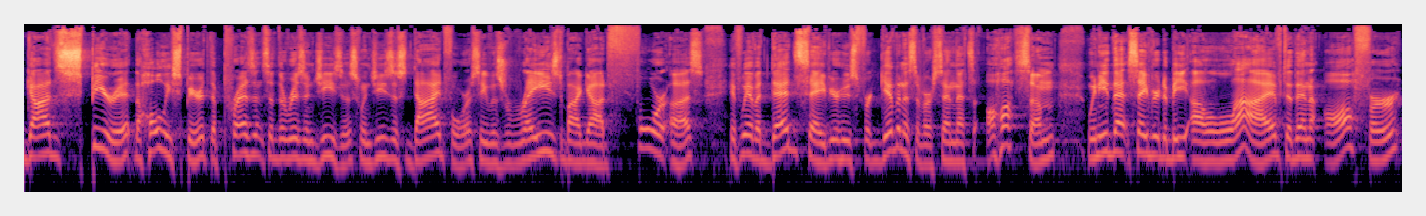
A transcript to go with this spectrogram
God's Spirit, the Holy Spirit, the presence of the risen Jesus, when Jesus died for us, he was raised by God for us. If we have a dead Savior who's forgiven us of our sin, that's awesome. We need that Savior to be alive to then offer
